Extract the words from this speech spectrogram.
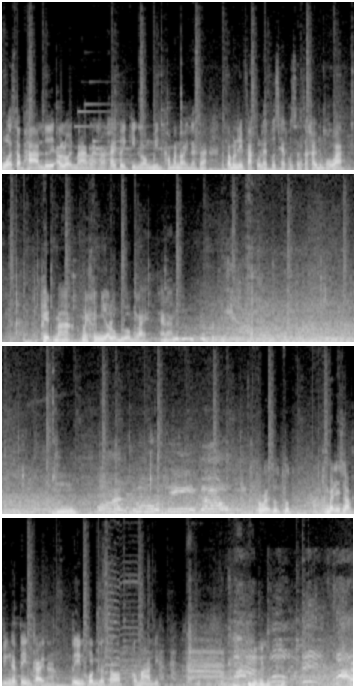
หัวสะพานเลยอร่อยมากนะคะ ใครเคยกินลองมินเข้ามาหน่อยนะจ๊ะสำหรับวันนี้ฝากกดไลค์กดแชร์กดซับสไครต์ด้วยเพราะว่าเผ็ดมากไม่เคยมีอารมณ์ร่วมเท่าไหร่แค่นั้น อืม one two three go อร่อยสุดๆ ไม่ได้ชอบกินแค่ตีนไก่นะ ตีนคนก็ชอบก็มาดิ ไป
